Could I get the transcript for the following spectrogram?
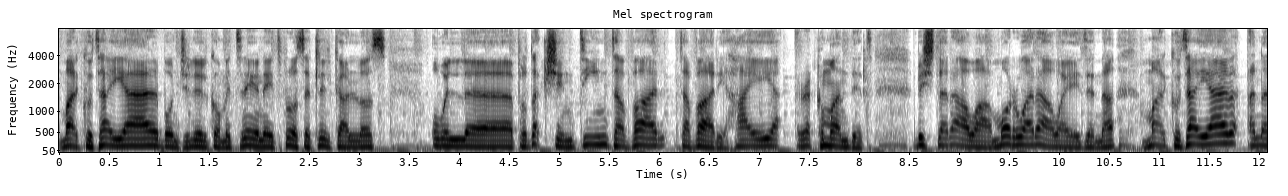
Marku Tajjar, bonġu lilkom it-tnejn u ngħid proset lil Carlos u l-production team ta' var ta' vari high recommended biex tarawa morru arawa jidinna Marku Tajjar għanna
